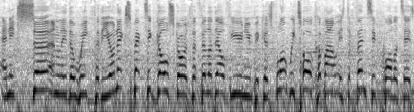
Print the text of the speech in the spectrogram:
and it's certainly the week for the unexpected goal scorers for Philadelphia Union because Flach we talk about his defensive qualities,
